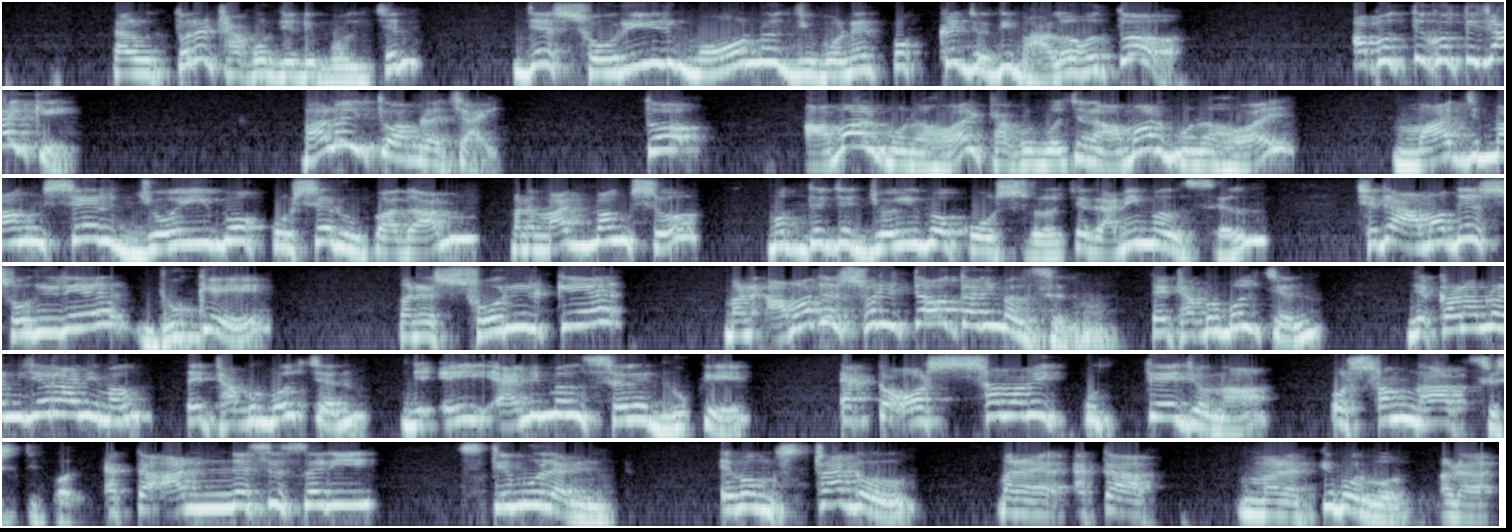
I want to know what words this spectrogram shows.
তার উত্তরে ঠাকুর যদি বলছেন যে শরীর, মন ও জীবনের পক্ষে যদি ভালো হতো, আপত্তি করতে যাই কে? ভালোই তো আমরা চাই। তো আমার মনে হয়, ঠাকুর বলছেন, আমার মনে হয় মাছ মাংসের জৈব কোষের উপাদান মানে মাছ মাংস মধ্যে যে জৈব কোষ রয়েছে অ্যানিমাল সেল সেটা আমাদের শরীরে ঢুকে মানে শরীরকে মানে আমাদের শরীরটাও তো অ্যানিমাল সেল তাই ঠাকুর বলছেন যে, কারণ আমরা নিজেরা অ্যানিমাল তাই ঠাকুর বলছেন যে, এই অ্যানিমাল সেলে ঢুকে একটা অস্বাভাবিক উত্তেজনা ও সংঘাত সৃষ্টি করে। একটা আননেসেসারি স্টিমুল্যান্ট এবং স্ট্রাগল মানে একটা মানে কি বলব,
